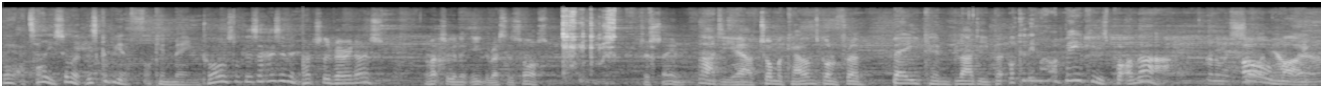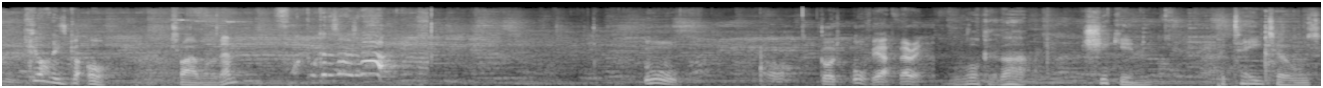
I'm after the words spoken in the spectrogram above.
Mate, I tell you something, this could be a fucking main course. Look at the size of it. Actually, very nice. I'm actually going to eat the rest of the sauce. Just saying. Bloody hell, Tom McCallum's gone for a bacon bloody, but look at the amount of bacon he's put on that. I know Oh sorting out my there, god, he's got. Oh, try one of them. Fuck, look at the size of that. Ooh. Good. Oh, yeah, very. Look at that. Chicken, potatoes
